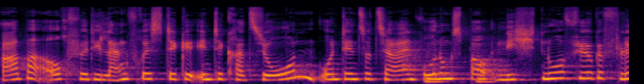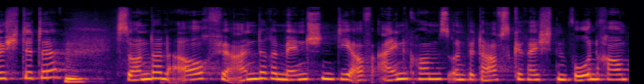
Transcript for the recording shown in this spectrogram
aber auch für die langfristige Integration und den sozialen Wohnungsbau nicht nur für Geflüchtete, hm. sondern auch für andere Menschen, die auf einkommens- und bedarfsgerechten Wohnraum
